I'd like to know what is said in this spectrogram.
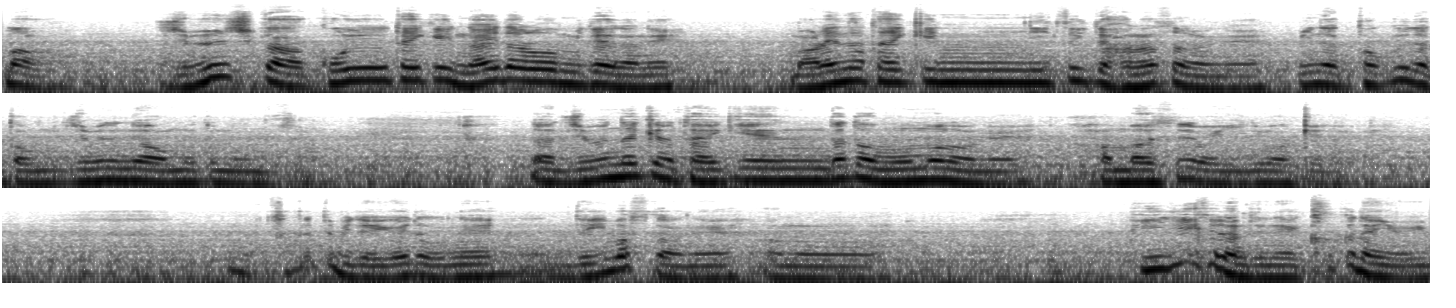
まあ自分しかこういう体験ないだろうみたいなね稀な体験について話すのはね。みんな得意だと自分では思うと思うんですよ。だから自分だけの体験だと思うものをね販売すればいいわけで。作ってみたら意外とねできますからね。あの PDF なんてね書く内容いっ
